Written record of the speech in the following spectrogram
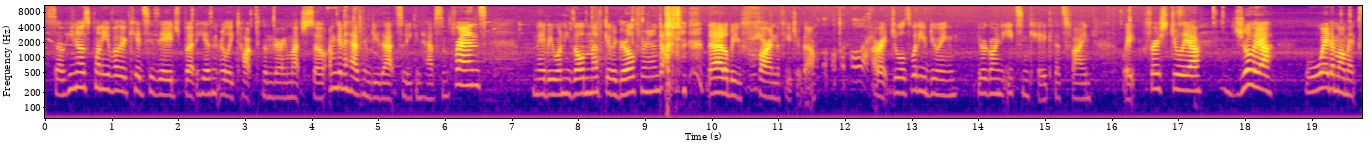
So he knows plenty of other kids his age, but he hasn't really talked to them very much, so I'm gonna have him do that so he can have some friends. Maybe when he's old enough, get a girlfriend. That'll be far in the future, though. Alright, Jules, what are you doing? You are going to eat some cake. That's fine. Wait, first, Julia. Julia! Wait a moment.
